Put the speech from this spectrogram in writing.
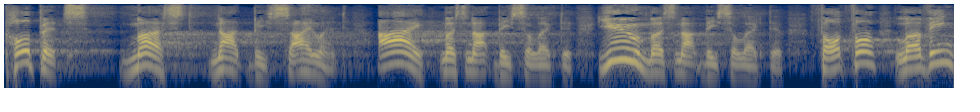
pulpits must not be silent. I must not be selective. You must not be selective. Thoughtful, loving,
